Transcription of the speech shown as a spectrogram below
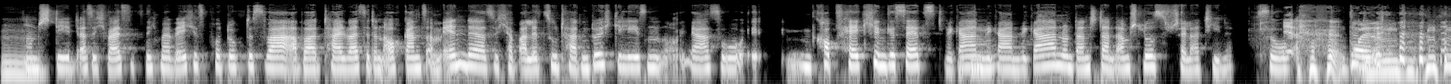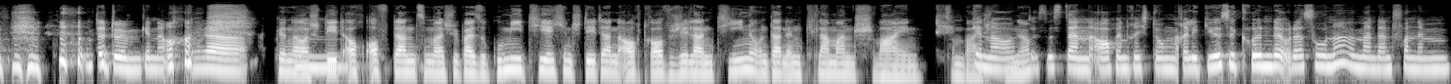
Und mhm. steht, also ich weiß jetzt nicht mal, welches Produkt es war, aber teilweise dann auch ganz am Ende. Also ich habe alle Zutaten durchgelesen, ja, so im Kopfhäkchen gesetzt, vegan, mhm. vegan, vegan und dann stand am Schluss Gelatine. So ja. toll. Der Düm, genau. Ja, genau. Steht mhm. auch oft dann zum Beispiel bei so Gummitierchen steht dann auch drauf Gelatine und dann in Klammern Schwein zum Beispiel. Genau, ne? das ist dann auch in Richtung religiöse Gründe oder so, ne? Wenn man dann von einem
